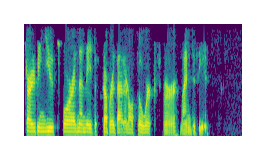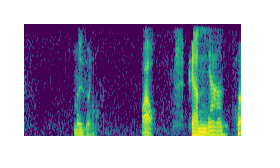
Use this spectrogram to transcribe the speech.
started being used for, and then they discovered that it also works for Lyme disease. Amazing. Wow. And yeah.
